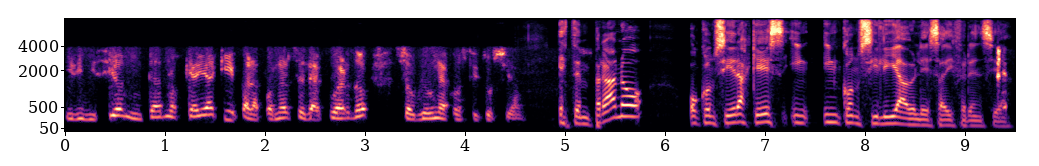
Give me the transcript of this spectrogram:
y división internos que hay aquí para ponerse de acuerdo sobre una constitución. ¿Es temprano o consideras que es inconciliable esa diferencia?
